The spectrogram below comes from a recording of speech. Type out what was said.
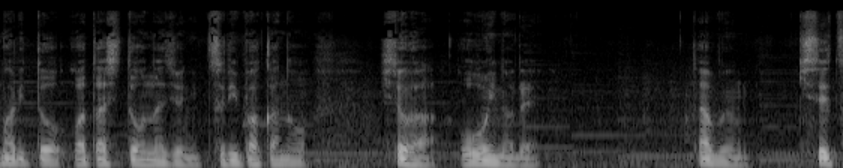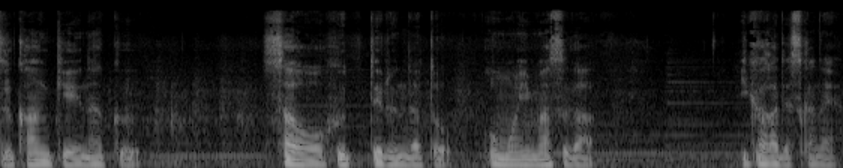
割と私と同じように釣りバカの人が多いので多分季節関係なく竿を振ってるんだと思いますがいかがですかね？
